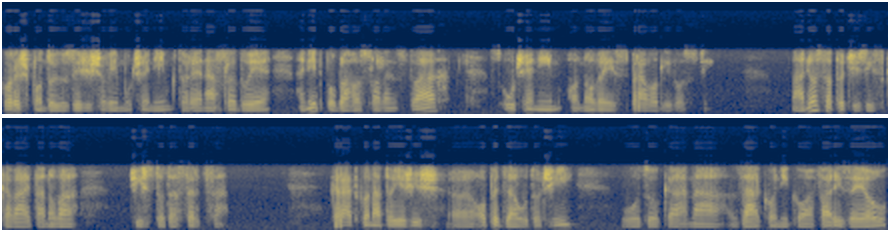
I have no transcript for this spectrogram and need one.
korešpondujú s Ježišovým učením, ktoré nasleduje hneď po blahoslavenstvách s učením o novej spravodlivosti. Na ňo sa totiž získava aj tá nová čistota srdca. Krátko na to Ježiš e, opäť zautočí úvodzovkách na zákonníkov a farizejov.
